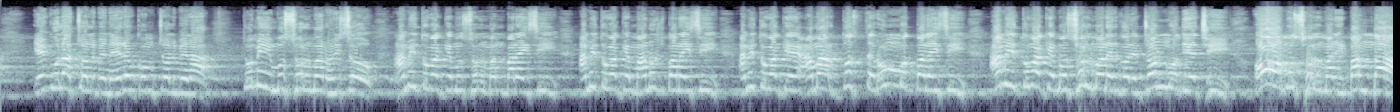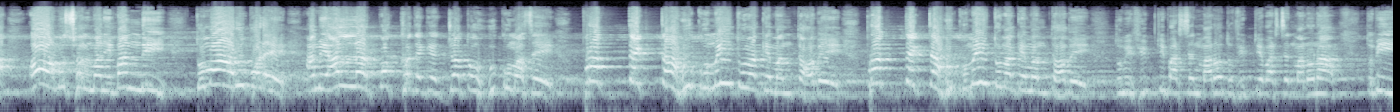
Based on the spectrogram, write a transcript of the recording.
এগুলা চলবে না, এরকম চলবে না। তুমি মুসলমান হইছো, আমি তোমাকে মুসলমান বানাইছি, আমি তোমাকে মানুষ বানাইছি, আমি তোমাকে আমার দোস্তের উম্মত বানাইছি, আমি তোমাকে মুসলমানের ঘরে জন্ম দিয়েছি। ও মুসলমানি বান্দা, ও মুসলমানি বান্দি তোমার উপরে আমি আল্লাহর পক্ষ থেকে যত হুকুম আছে প্রত্যেকটা হুকুমেই তোমাকে মানতে হবে। প্রত্যেকটা হুকুমেই তোমাকে মানতে হবে। তুমি ফিফটি পার্সেন্ট মারো তো ফিফটি পার্সেন্ট মানো না। তুমি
